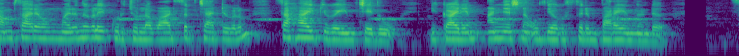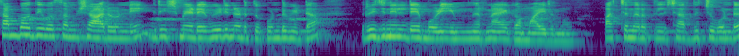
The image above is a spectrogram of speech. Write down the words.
സംസാരവും മരുന്നുകളെക്കുറിച്ചുള്ള വാട്സപ്പ് ചാറ്റുകളും സഹായിക്കുകയും ചെയ്തു. ഇക്കാര്യം അന്വേഷണ ഉദ്യോഗസ്ഥരും പറയുന്നുണ്ട്. സംഭവ ദിവസം ഷാരോണിനെ ഗ്രീഷ്മയുടെ വീടിനടുത്ത് കൊണ്ടുവിട്ട റിജിനിലിന്റെ മൊഴിയും നിർണായകമായിരുന്നു. പച്ചനിറത്തിൽ ഛർദ്ദിച്ചുകൊണ്ട്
